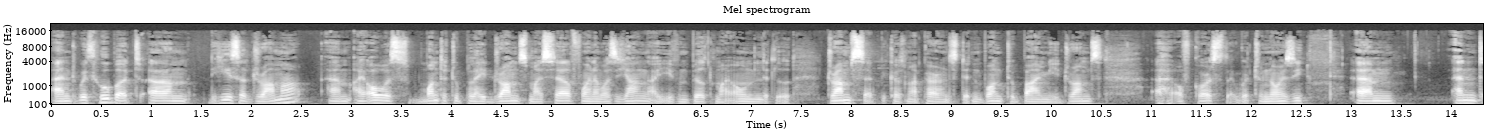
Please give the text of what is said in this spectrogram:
And with Hubert, um, he's a drummer. Um, I always wanted to play drums myself. When I was young, I even built my own little drum set because my parents didn't want to buy me drums. Uh, of course, they were too noisy. Um, and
